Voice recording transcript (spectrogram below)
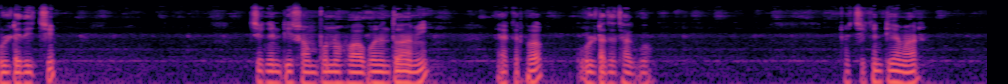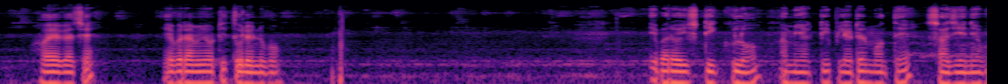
উল্টে দিচ্ছি। চিকেনটি সম্পূর্ণ হওয়া পর্যন্ত আমি একের পর উল্টাতে থাকব। চিকেনটি আমার হয়ে গেছে, এবার আমি ওটি তুলে নেব। এবার ওই স্টিকগুলো আমি একটি প্লেটের মধ্যে সাজিয়ে নেব।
